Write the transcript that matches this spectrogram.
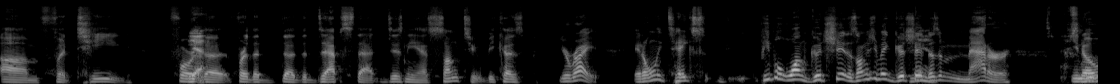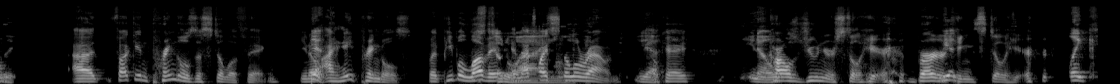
um fatigue for the for the, the the depths that Disney has sunk to because you're right. It only takes people want good shit. As long as you make good shit, it doesn't matter. You know. Uh fucking Pringles is still a thing. You know, Yeah. I hate Pringles, but people love it, and that's why I, it's still around. yeah Okay. you know Carl's Jr. is still here. Burger Yeah. King's still here. like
